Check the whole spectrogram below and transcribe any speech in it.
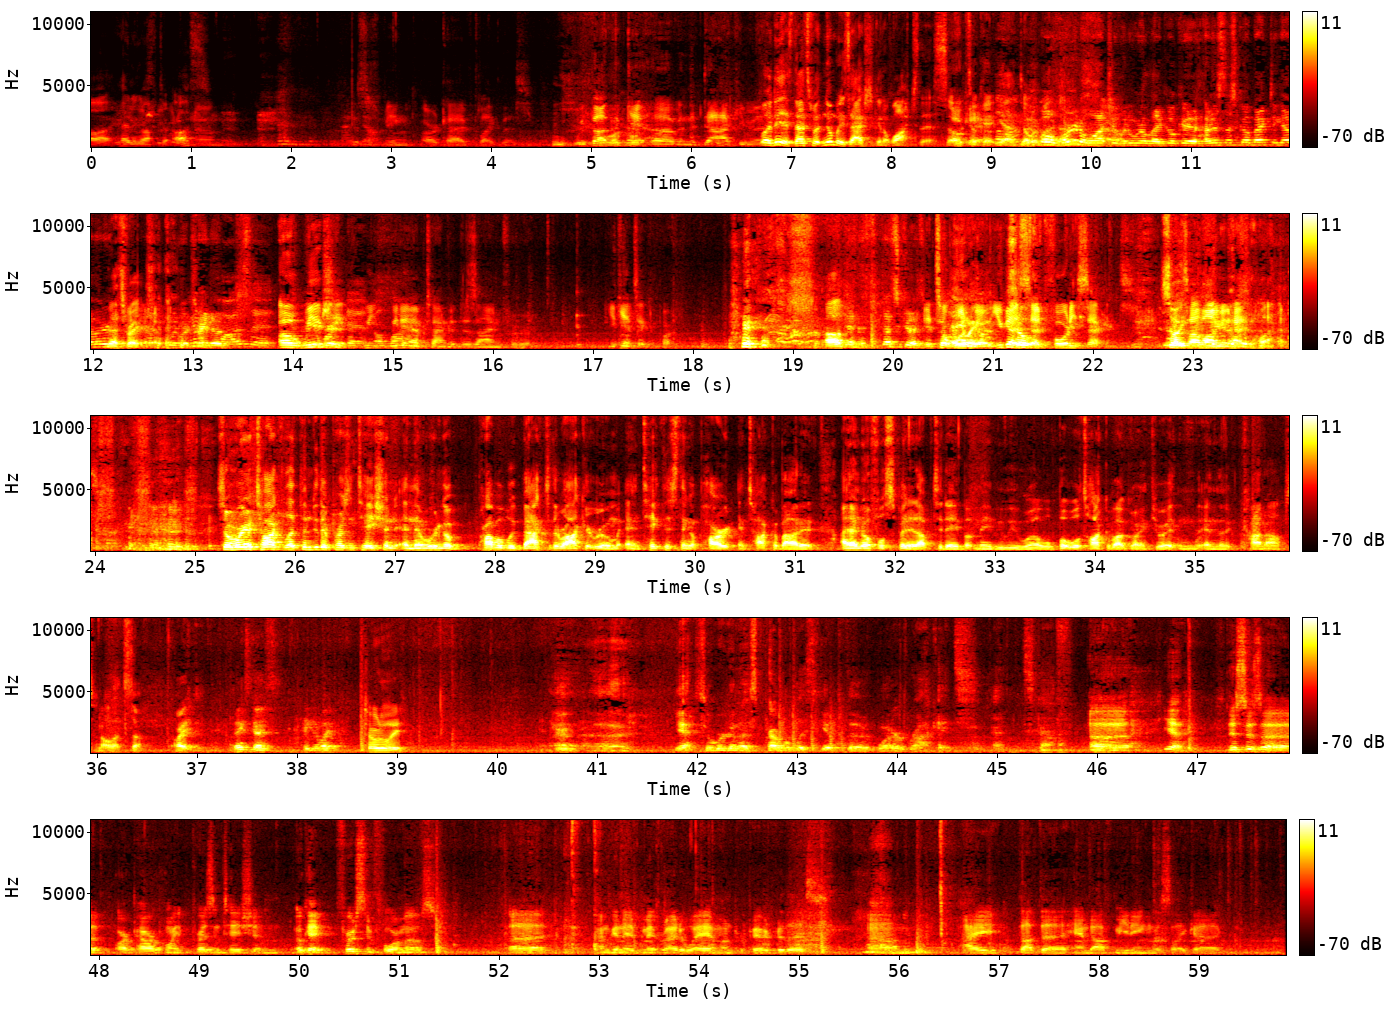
uh, handing off to us. This is being archived like this. We thought the GitHub and the document. Well, it is. That's what nobody's actually going to watch this, so it's Okay. okay. Yeah, don't worry Well, about we're that. gonna watch it when we're like, okay, how does this go back together? That's right. When we're I'm trying gonna pause it. Oh, we and actually it we, we didn't have time to design for. You can't take it apart. Uh, Yeah, that's good. It's a one Anyway, go. You guys so- said 40 seconds. So- That's how long it had to last. So we're going to talk, let them do their presentation, and then we're going to go probably back to the rocket room and take this thing apart and talk about it. I don't know if we'll spin it up today, but maybe we will. But we'll talk about going through it and, and the con ops and all that stuff. All right. Thanks, guys. Take it away. totally. Uh, yeah, so we're gonna probably skip the water rockets and stuff. Uh, yeah, this is uh, our PowerPoint presentation. Okay, first and foremost, uh, I'm going to admit right away I'm unprepared for this. Um, I thought the handoff meeting was like a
